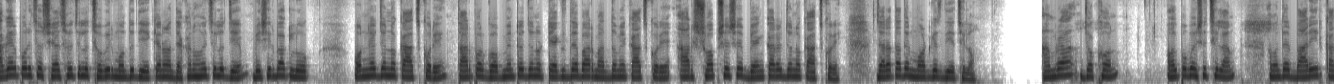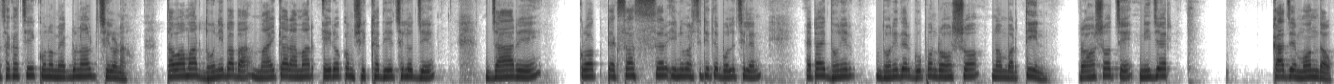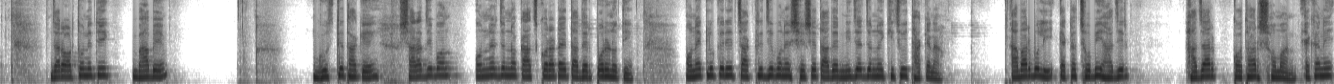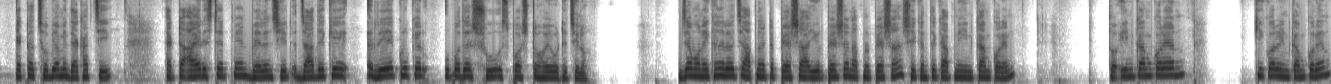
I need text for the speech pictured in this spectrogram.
আগের পরিচয় শেষ হয়েছিল ছবির মধ্য দিয়ে, কেননা দেখানো হয়েছিল যে বেশিরভাগ লোক অন্যের জন্য কাজ করে, তারপর গভর্নমেন্টের জন্য ট্যাক্স দেবার মাধ্যমে কাজ করে, আর সবশেষে ব্যাংকারের জন্য কাজ করে, যারা তাদের মর্টগেজ দিয়েছিল। আমরা যখন অল্প বয়সে ছিলাম, আমাদের বাড়ির কাছাকাছি কোনো ম্যাকডোনাল্ড ছিল না। তাও আমার ধনী বাবা মাইকার আমার এইরকম শিক্ষা দিয়েছিল যে, যা রে ক্রক টেক্সাসের ইউনিভার্সিটিতে বলেছিলেন, এটাই ধনীর, ধনীদের গোপন রহস্য নম্বর তিন। রহস্য হচ্ছে নিজের কাজে মন দাও, যারা অর্থনৈতিকভাবে ঘুষতে থাকে, সারা জীবন অন্যের জন্য কাজ করাটাই তাদের পরিণতি। অনেক লোকেরই চাকরি জীবনের শেষে তাদের নিজের জন্যই কিছুই থাকে না। আবার বলি, একটা ছবি হাজির, হাজার কথার সমান। এখানে একটা ছবি আমি দেখাচ্ছি। একটা আয়ের স্টেটমেন্ট ব্যালেন্স শিট যা দেখে রে ক্রুকের উপদেশ সুস্পষ্ট হয়ে উঠেছিল। যেমন এখানে রয়েছে, আপনার একটা পেশা ইউর পেশন আপনার পেশা, সেখান থেকে আপনি ইনকাম করেন। তো ইনকাম করেন, কি করেন ইনকাম করেন?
